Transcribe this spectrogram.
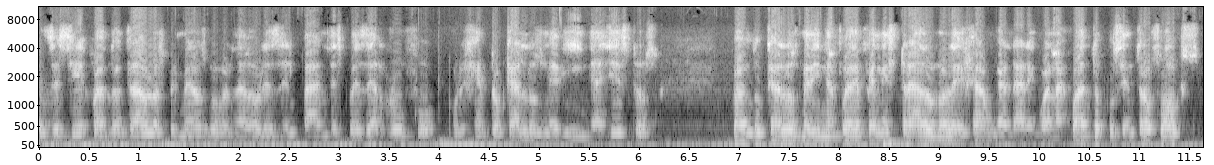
Es decir, cuando entraron los primeros gobernadores del PAN después de Rufo, por ejemplo, Carlos Medina y estos, cuando Carlos Medina fue defenestrado, no le dejaron ganar en Guanajuato, pues entró Fox,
